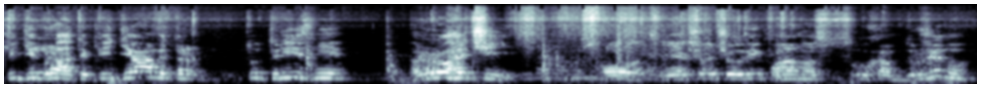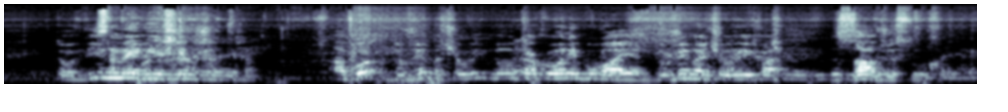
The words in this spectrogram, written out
підібрати під діаметр, тут різні рогачі. От, і якщо чоловік погано слухав дружину, то він Саме більше дружина- чоловіка. або дружина чоловік. Ну такого не буває. Дружина чоловіка завжди слухає.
